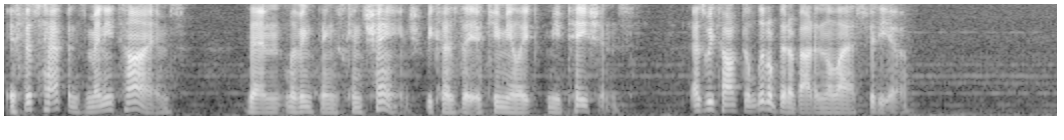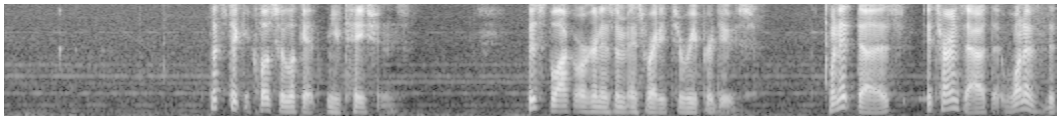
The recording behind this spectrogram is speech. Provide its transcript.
If this happens many times, then living things can change because they accumulate mutations, as we talked a little bit about in the last video. Let's take a closer look at mutations. This block organism is ready to reproduce. When it does, it turns out that one of the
